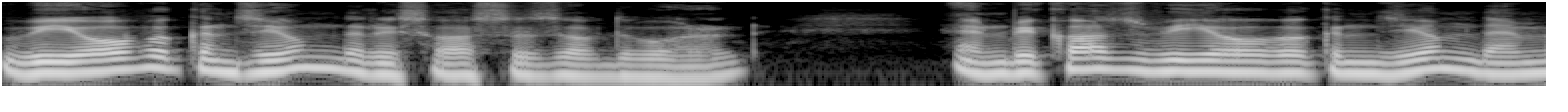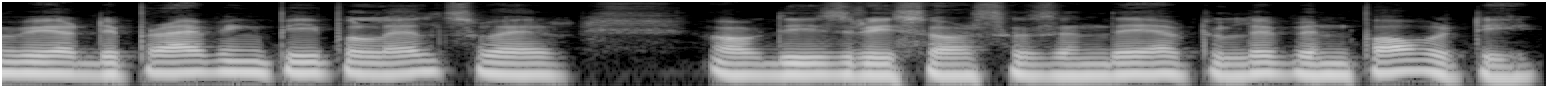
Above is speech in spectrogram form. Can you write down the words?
we overconsume the resources of the world and because we overconsume them, we are depriving people elsewhere of these resources and they have to live in poverty.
